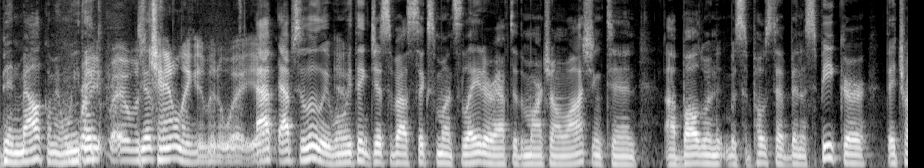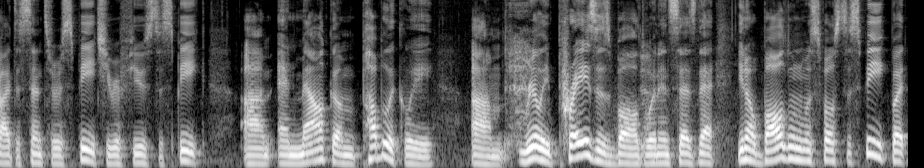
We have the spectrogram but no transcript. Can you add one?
been Malcolm. And we right, think right. It was just- channeling him in a way. Yeah. Ab- absolutely. When we think just about six months later, after the March on Washington, uh, Baldwin was supposed to have been a speaker. They tried to censor his speech. He refused to speak. Um, and Malcolm publicly um, really praises Baldwin and says that, you know, Baldwin was supposed to speak, but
